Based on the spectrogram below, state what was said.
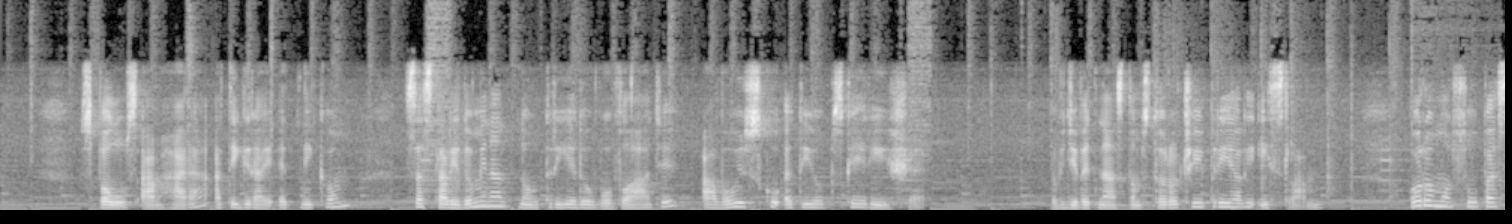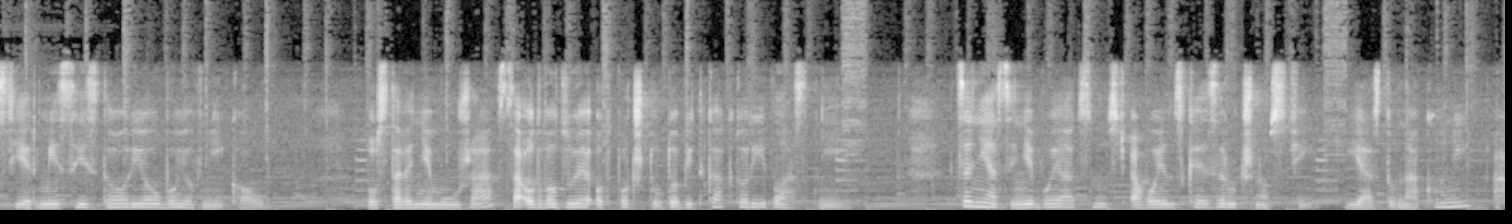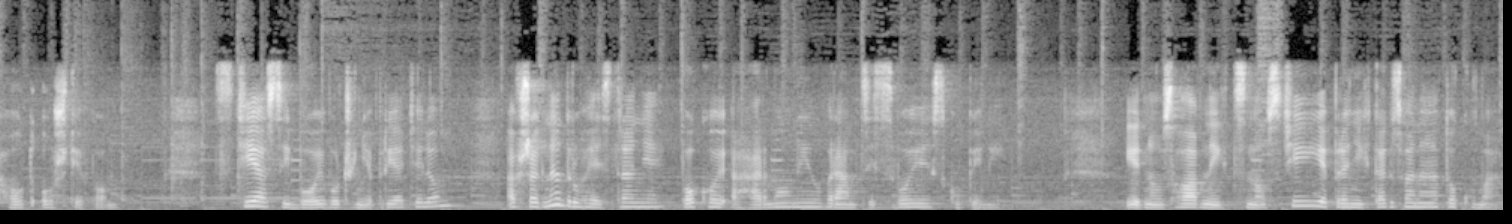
Spolu s Amhara a Tigraj etnikom sa stali dominantnou triedou vo vláde a vojsku etiópskej ríše. V 19. storočí prijali islam. Oromo sú pastiermi s históriou bojovníkov. Postavenie muža sa odvodzuje od počtu dobytka, ktorý vlastní. Cenia si nebojácnosť a vojenské zručnosti, jazdu na koni a hod oštepom. Ctia si boj voči nepriateľom, avšak na druhej strane pokoj a harmóniu v rámci svojej skupiny. Jednou z hlavných cností je pre nich tzv. tokuma,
